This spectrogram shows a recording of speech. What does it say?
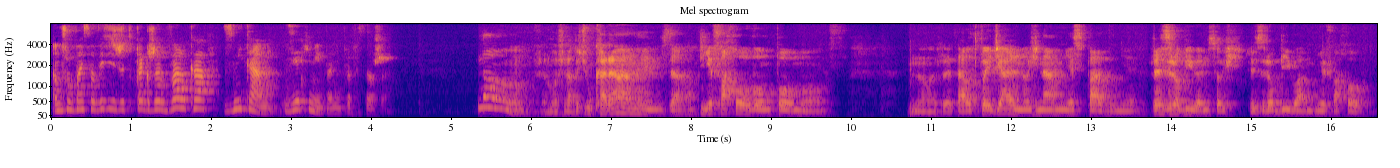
A muszą Państwo wiedzieć, że to także walka z mitami. Z jakimi, Panie Profesorze? No, że można być ukaranym za niefachową pomoc. No, że ta odpowiedzialność na mnie spadnie, że zrobiłem coś, czy zrobiłam niefachowo.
